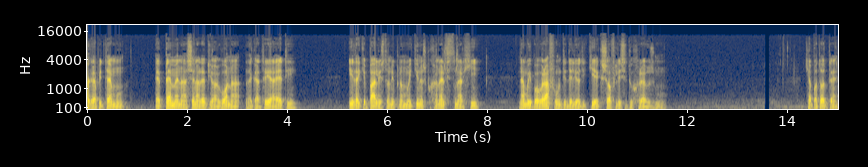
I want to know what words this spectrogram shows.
αγαπητέ μου, επέμενα σε ένα τέτοιο αγώνα 13 έτη, είδα και πάλι στον ύπνο μου εκείνους που είχαν έρθει στην αρχή να μου υπογράφουν την τελειωτική εξόφληση του χρέους μου. Και από τότε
